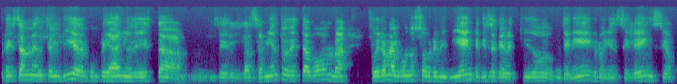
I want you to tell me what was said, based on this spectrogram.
precisamente el día del cumpleaños de esta, del lanzamiento de esta bomba, fueron algunos sobrevivientes, dice que vestido de negro y en silencio,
